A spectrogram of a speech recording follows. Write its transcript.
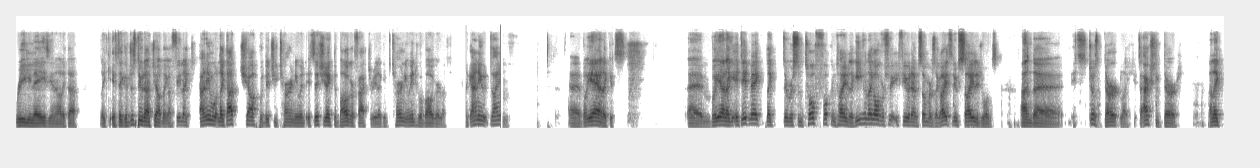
really lazy and all like that. Like if they could just do that job, like I feel like anyone like that shop would literally turn you in. It's literally like the bogger factory, like it turn you into a bogger, like like any. Uh, but yeah, like it's um, but yeah, like it did make like there were some tough fucking times. Like even like over a few of them summers, like I had to do silage once, and uh, it's just dirt. Like it's actually dirt. And like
